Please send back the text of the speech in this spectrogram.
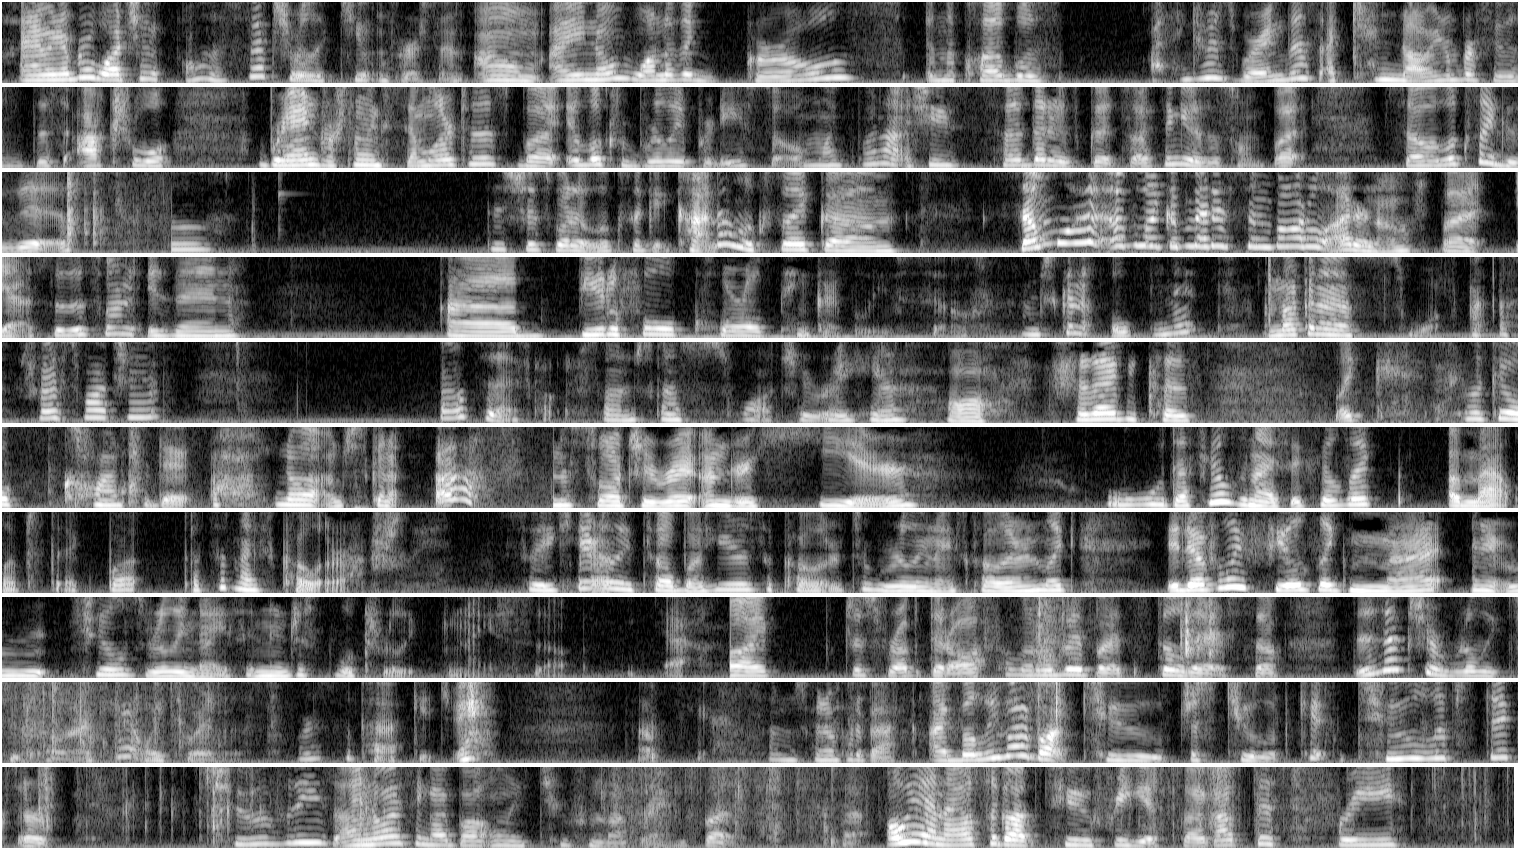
And I remember watching, oh, this is actually really cute in person. Um, I know one of the girls in the club was, I think she was wearing this. I cannot remember if it was this actual brand or something similar to this, but it looked really pretty. So I'm like, why not? She said that it's good, so I think it was this one. But, so it looks like this. This is just what it looks like. It kind of looks like, um, somewhat of like a medicine bottle. I don't know. But yeah, so this one is in a beautiful coral pink, I believe. So I'm just gonna open it. I'm not gonna swatch. Uh, should I swatch it? Oh, it's a nice color. So I'm just gonna swatch it right here. Oh, should I? Because, like, I feel like it'll contradict. Oh, you know what? I'm just gonna. Ah, I'm gonna swatch it right under here. Ooh, that feels nice. It feels like a matte lipstick, but that's a nice color actually. So you can't really tell, but here's the color. It's a really nice color, and like, it definitely feels like matte, and it feels really nice, and it just looks really nice. So yeah, I just rubbed it off a little bit, but it's still there. So this is actually a really cute color. I can't wait to wear this. Where's the packaging? oh, here. So I'm just gonna put it back. I believe I bought two, just two lip kit, two lipsticks, or two of these. I know I think I bought only two from that brand, but oh yeah, and I also got two free gifts. So I got this free.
